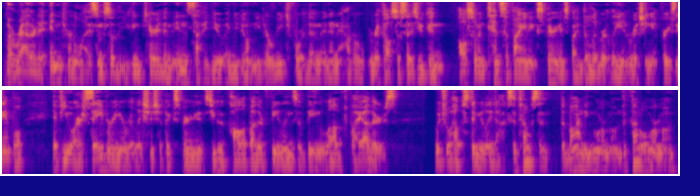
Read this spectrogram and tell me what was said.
but rather to internalize them so that you can carry them inside you and you don't need to reach for them in an outer. Rick also says you can also intensify an experience by deliberately enriching it. For example, if you are savoring a relationship experience, you could call up other feelings of being loved by others, which will help stimulate oxytocin, the bonding hormone, the cuddle hormone,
